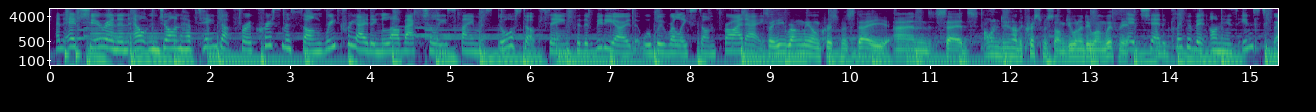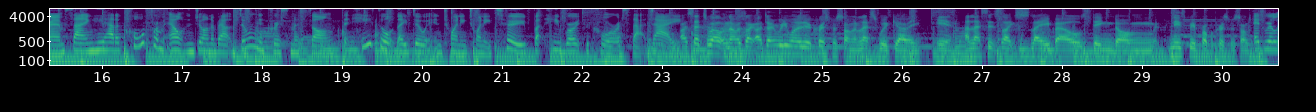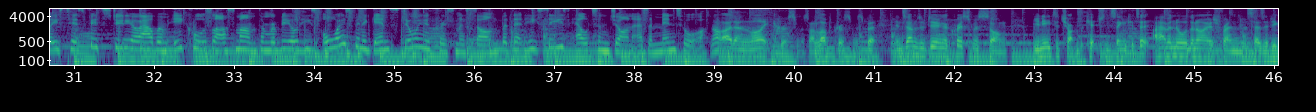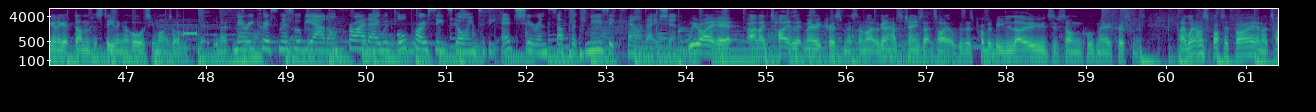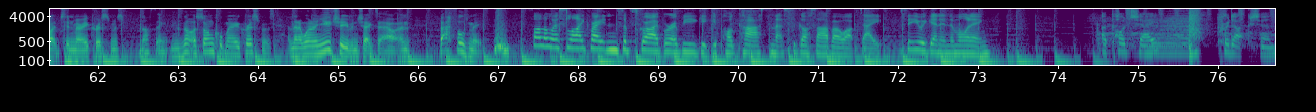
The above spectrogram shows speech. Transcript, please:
And Ed Sheeran and Elton John have teamed up for a Christmas song recreating Love Actually's famous doorstop scene for the video that will be released on Friday. So he rang me on Christmas Day and said, I want to do another Christmas song. Do you want to do one with me? Ed shared a clip of it on his Instagram saying he had a call from Elton John about doing a Christmas song, that he thought they'd do it in 2022, but he wrote the chorus that day. I said to Elton, I was like, I don't really want to do a Christmas song unless we're going in. Unless it's like sleigh bells, ding dong. It needs to be a proper Christmas song. Ed released his fifth studio album Equals last month and revealed he's always been against doing a Christmas song, but that he sees Elton John as a mentor. Not I don't like Christmas, I love Christmas, but in terms of doing a Christmas song, you need to chuck the kitchen sink at it. I have a Northern Irish friend that says if you're going to get done for stealing a horse, you might as well it, you know? Merry Christmas will be out on Friday with all proceeds going to the Ed Sheeran Suffolk Music Foundation. We write it and I title it Merry Christmas. And I'm like, we're going to have to change that title because there's probably loads of songs called Merry Christmas. And I went on Spotify and I typed in Merry Christmas. Nothing. There's not a song called Merry Christmas. And then I went on YouTube and checked it out and baffled me. Follow us, like, rate, and subscribe wherever you get your podcasts, and that's the Goss Arvo update. See you again in the morning. A Podshape production.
